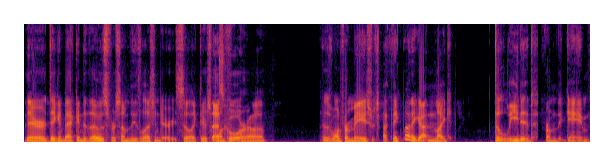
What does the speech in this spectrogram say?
They're digging back into those for some of these legendaries. So like, there's That's one cool. for uh, there's one for Mage, which I think might have gotten like deleted from the game,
